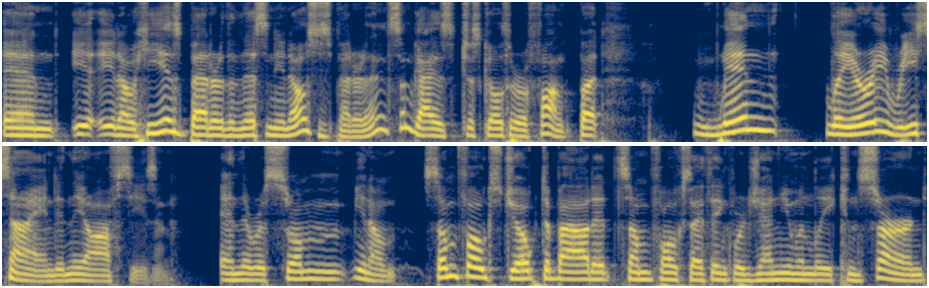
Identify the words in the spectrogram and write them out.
and, you know, he is better than this and he knows he's better. And some guys just go through a funk. But when Leury re signed in the offseason, and there was some, you know, some folks joked about it. Some folks, I think, were genuinely concerned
